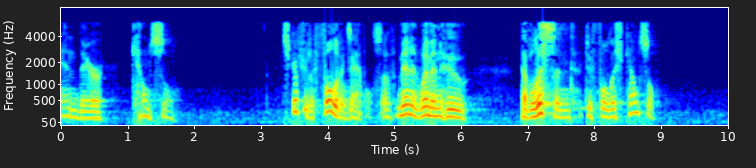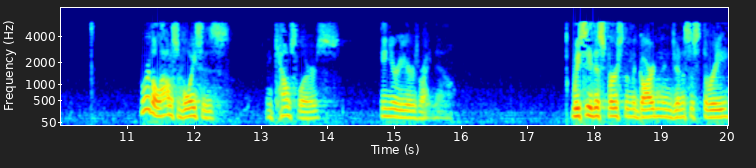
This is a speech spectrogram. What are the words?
in their counsel. Scriptures are full of examples of men and women who have listened to foolish counsel. Who are the loudest voices and counselors in your ears right now. We see this first in the garden in Genesis 3.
